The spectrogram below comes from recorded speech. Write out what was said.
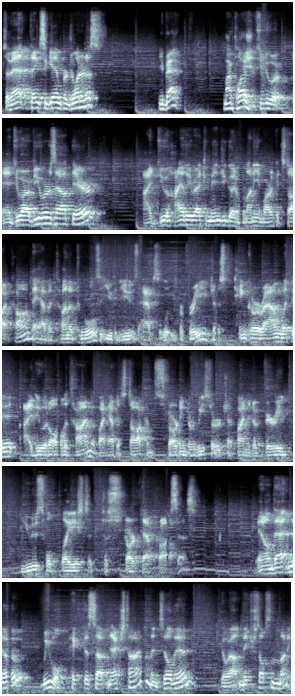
So, Matt, thanks again for joining us. You bet. My pleasure. And to, our, and to our viewers out there, I do highly recommend you go to moneymarkets.com. They have a ton of tools that you can use absolutely for free. Just tinker around with it. I do it all the time. If I have a stock I'm starting to research, I find it a very useful place to, to start that process. And on that note, we will pick this up next time. Until then, go out and make yourself some money.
